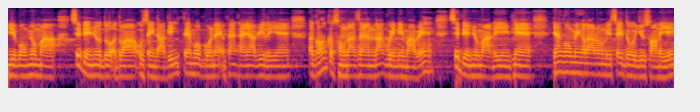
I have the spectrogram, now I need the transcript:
မြေပုံမြို့မှစစ်တင်မြို့သို့အသွားဦးစိန်တာသည်တဲမော့ပေါ်၌အဖမ်းခံရပြီးလျင်၎င်းကဆုံလာဆန်းလကွေနေ့မှာပင်စစ်တင်မြို့မှလေရင်ဖြင့်ရန်ကုန်မင်္ဂလာတုံးလေးစိတ်သို့ယူဆောင်လျင်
